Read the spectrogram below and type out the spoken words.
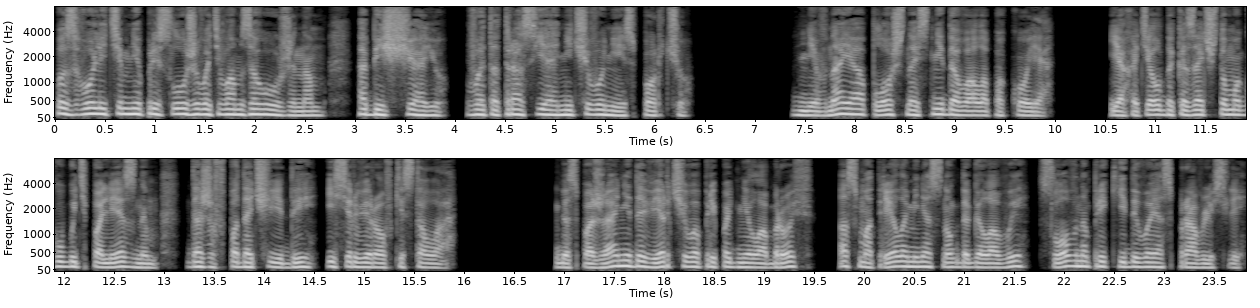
Позволите мне прислуживать вам за ужином, обещаю». В этот раз я ничего не испорчу. Дневная оплошность не давала покоя. Я хотел доказать, что могу быть полезным даже в подаче еды и сервировке стола. Госпожа недоверчиво приподняла бровь, осмотрела меня с ног до головы, словно прикидывая, справлюсь ли.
